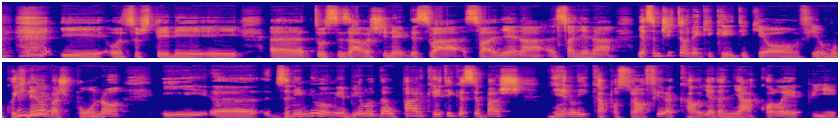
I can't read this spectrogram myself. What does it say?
i u suštini i uh, tu se završi negde sva, sva, njena, sva njena... Ja sam čitao neke kritike o ovom filmu, kojih mm -hmm. nema mhm. baš puno i uh, zanimljivo mi je bilo da u par kritika se baš njen lik apostrofira kao jedan jako lepi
